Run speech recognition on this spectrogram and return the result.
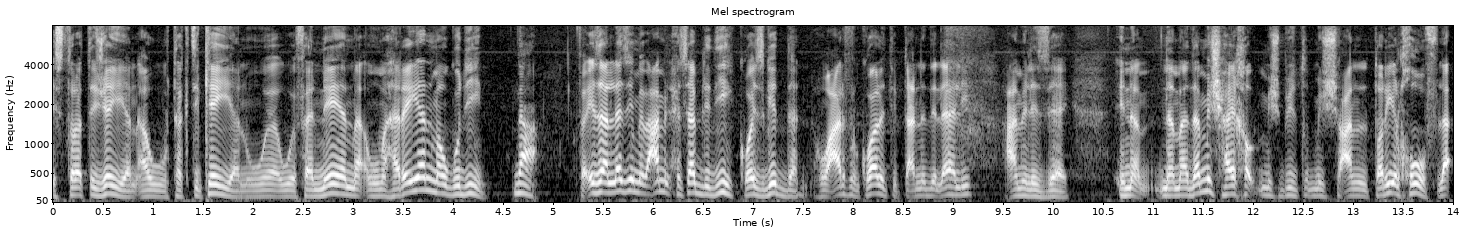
استراتيجيا أو تكتيكيا وفنيا ومهاريا موجودين. نعم. فإذا لازم يبقى عامل حساب لدي. كويس جدا. هو عارف الكواليتي بتاع النادي الأهلي عامل إزاي. إنما ده مش هيخو مش بيط... مش عن طريق الخوف لأ.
